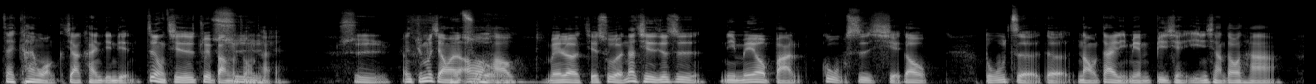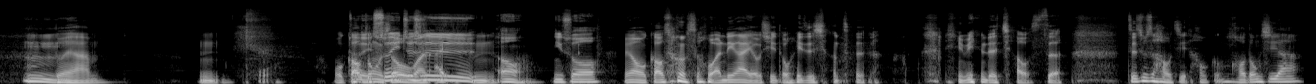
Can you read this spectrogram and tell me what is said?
再看往下看一点点。这种其实是最棒的状态。是，那你全部讲完了哦，好，没了，结束了。那其实就是你没有把故事写到读者的脑袋里面，并且影响到他。嗯，对啊。嗯，我我高中的时候玩，就是、嗯哦，你说没有？我高中的时候玩恋爱游戏，都会一直想着 里面的角色，这就是好结好好东西啊。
